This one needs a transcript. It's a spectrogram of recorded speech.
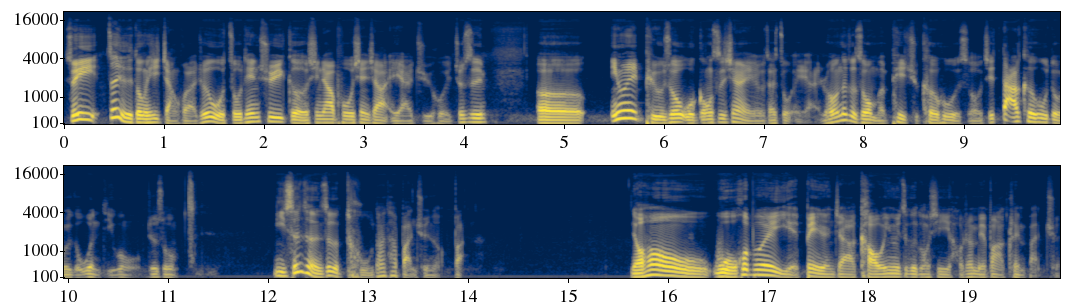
所以这个东西讲回来，就是我昨天去一个新加坡线下 AI 聚会，就是呃，因为比如说我公司现在也有在做 AI，然后那个时候我们 pitch 客户的时候，其实大客户都有一个问题问我，就是说你生成的这个图，那它版权怎么办？然后我会不会也被人家拷？因为这个东西好像没办法 claim 版权。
